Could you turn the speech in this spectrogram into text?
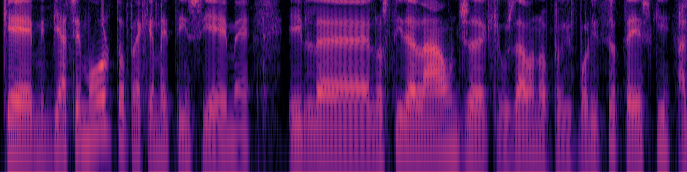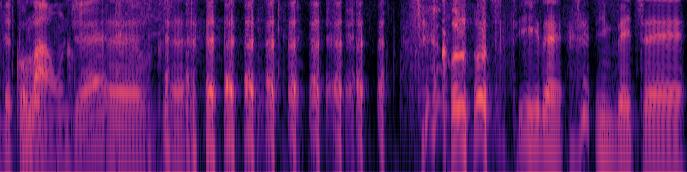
che mi piace molto perché mette insieme il, eh, lo stile lounge che usavano per i poliziotteschi. Ha detto con lo sti- lounge, eh? eh, con lo stile invece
